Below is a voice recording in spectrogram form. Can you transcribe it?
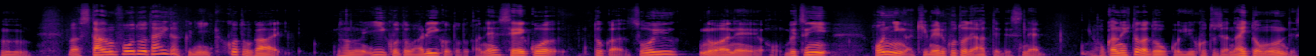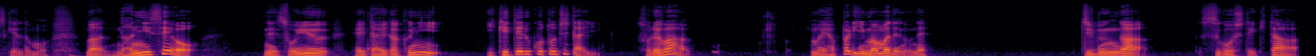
うんまあ、スタンフォード大学に行くことがそのいいこと悪いこととかね成功とかそういうのはね別に本人が決めることであってですね他の人がどうこう言うことじゃないと思うんですけれどもまあ何にせよ、ね、そういう大学に行けてること自体それは、まあ、やっぱり今までのね自分が過ごしてきた、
